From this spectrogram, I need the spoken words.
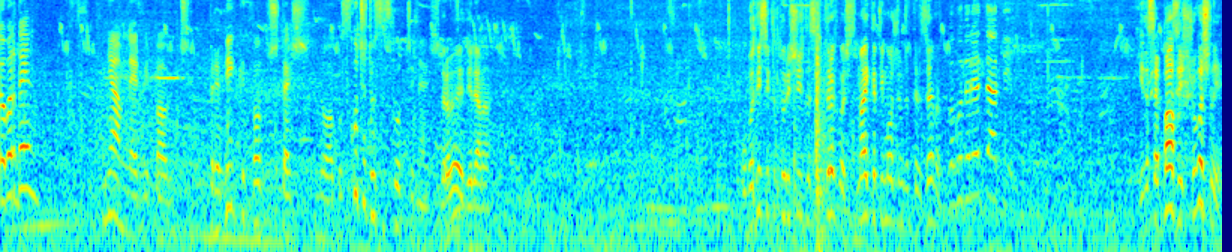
Добър ден! Нямам нерви повече. Прави каквото щеш, но ако с кучето се случи нещо... Здравей, Диляна. Обади се, като решиш да си тръгваш. С майка ти можем да те вземем. Благодаря, тати. И да се пазиш, чуваш ли?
